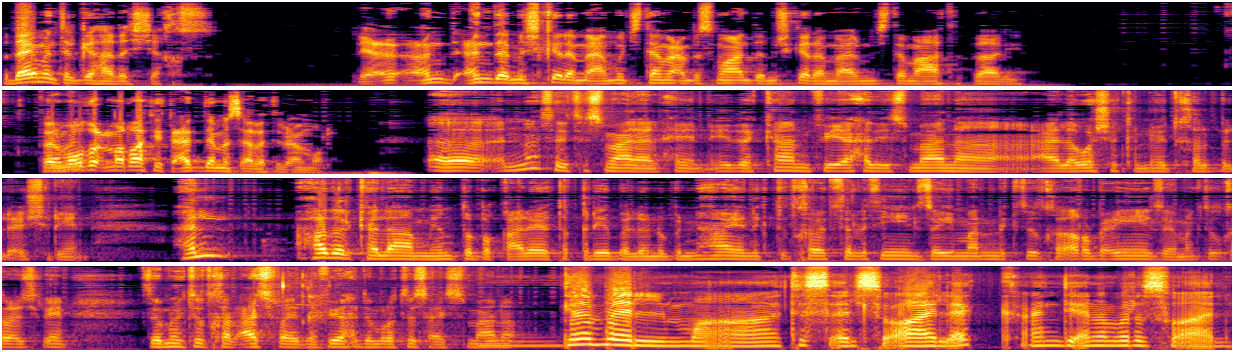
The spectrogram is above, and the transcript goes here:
ودائما تلقى هذا الشخص. يعني عند عنده مشكلة مع مجتمع بس ما عنده مشكلة مع المجتمعات الثانية. فالموضوع مرات يتعدى مسألة العمر. آه الناس اللي تسمعنا الحين إذا كان في أحد يسمعنا على وشك إنه يدخل بالعشرين هل هذا الكلام ينطبق عليه تقريبا لأنه بالنهاية إنك تدخل الثلاثين زي ما إنك تدخل 40 زي ما إنك تدخل 20 زي ما إنك تدخل 10 إذا في احد عمره تسعة يسمعنا قبل ما تسأل سؤالك عندي أنا برضه سؤال.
